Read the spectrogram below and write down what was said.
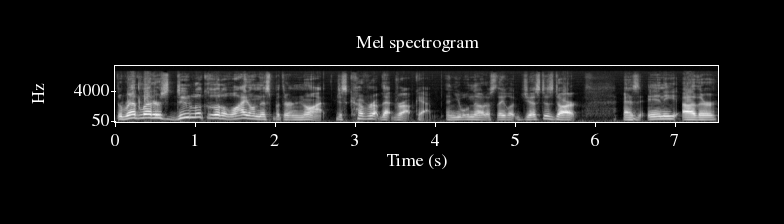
the red letters do look a little light on this, but they're not. Just cover up that drop cap, and you will notice they look just as dark as any other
